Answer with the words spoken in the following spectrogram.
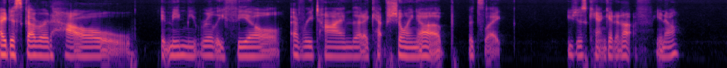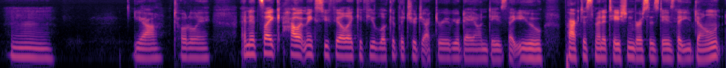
I discovered how it made me really feel every time that I kept showing up, it's like you just can't get enough, you know? Mm. Yeah, totally. And it's like how it makes you feel like if you look at the trajectory of your day on days that you practice meditation versus days that you don't,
